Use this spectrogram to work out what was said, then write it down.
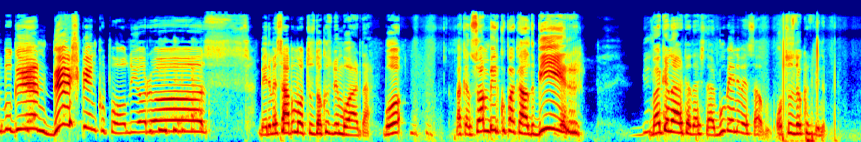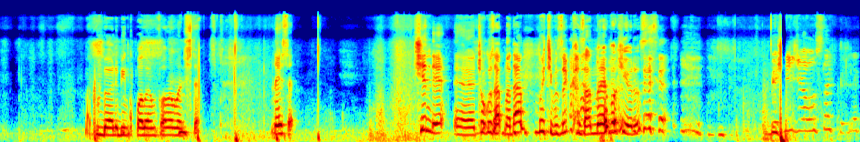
arkadaşlar bugün 5000 kupa oluyoruz. Benim hesabım 39 bin bu arada. Bu bakın son bir kupa kaldı. Bir. Bakın arkadaşlar bu benim hesabım. 39 binim. Bakın böyle bin kupalarım falan var işte. Neyse. Şimdi e, çok uzatmadan maçımızı kazanmaya bakıyoruz. Beşinci olsak bile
